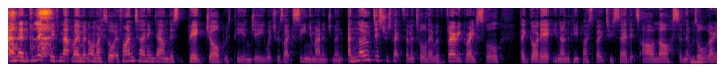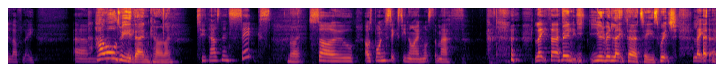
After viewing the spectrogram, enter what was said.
And then, literally from that moment on, I thought, if I'm turning down this big job with P and G, which was like senior management, and no disrespect to them at all, they were very graceful. They got it. You know, and the people I spoke to said it's our loss, and it was mm-hmm. all very lovely. Um, how old were you then, Caroline? 2006. Right. So I was born in '69. What's the math? Late Been, 30s. you'd have been late thirties, which Late uh,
